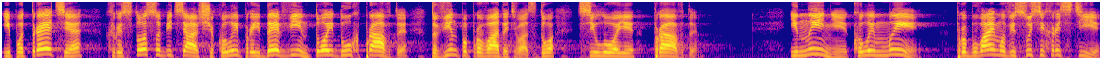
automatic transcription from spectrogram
І по-третє, Христос обіцяв, що коли прийде Він, той Дух правди, то Він попровадить вас до цілої правди. І нині, коли ми пробуваємо в Ісусі Христі,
